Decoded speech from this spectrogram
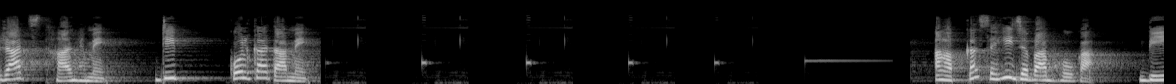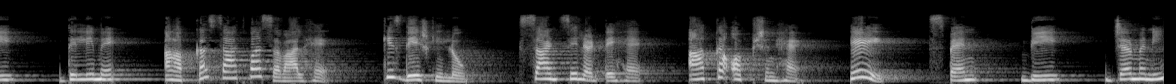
राजस्थान में, डी, कोलकाता में। आपका सही जवाब होगा, बी, दिल्ली में। आपका सातवां सवाल है। किस देश के लोग सांड से लड़ते हैं? आपका ऑप्शन है A, Spain, B, Germany,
